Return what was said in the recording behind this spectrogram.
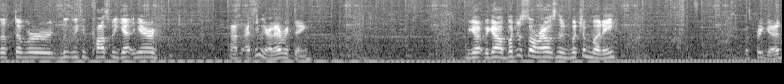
leftover loot we could possibly get here? I, I think we got everything. We got we got a bunch of sorrows and a bunch of money. That's pretty good.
